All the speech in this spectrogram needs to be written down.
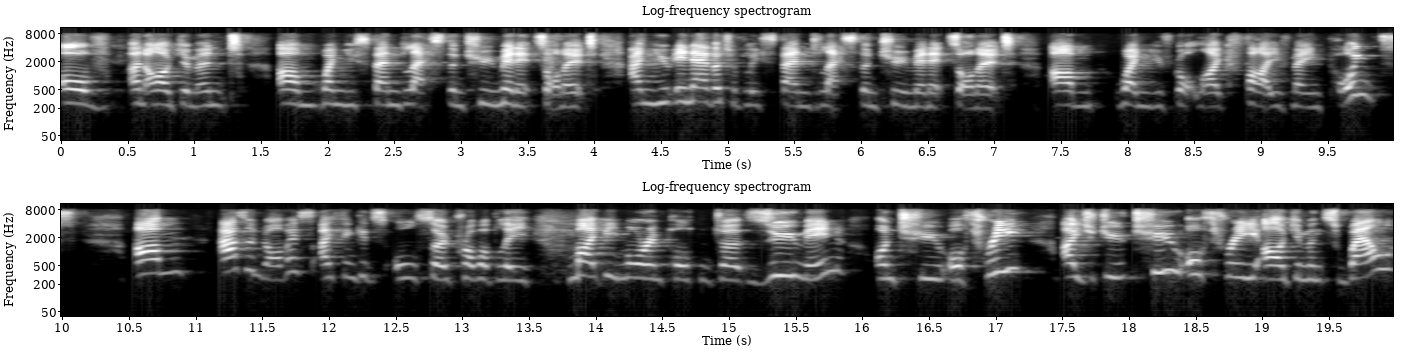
of an argument um, when you spend less than two minutes on it, and you inevitably spend less than two minutes on it um, when you've got like five main points. Um, as a novice, I think it's also probably might be more important to zoom in on two or three. I do two or three arguments well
